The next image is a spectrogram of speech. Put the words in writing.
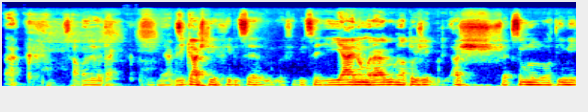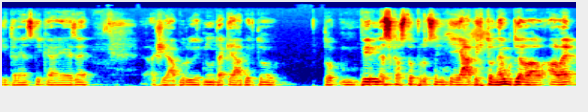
Tak samozřejmě, tak jak říkáš, ty chyby se, chyby se dějí. Já jenom reaguju na to, že až, jak jsem mluvil o té mých kariéře, až já budu jednou, tak já bych to to vím dneska stoprocentně, já bych to neudělal, ale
